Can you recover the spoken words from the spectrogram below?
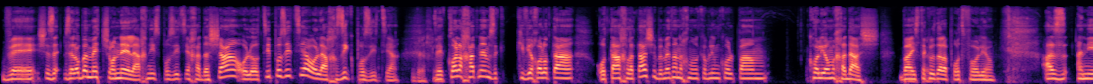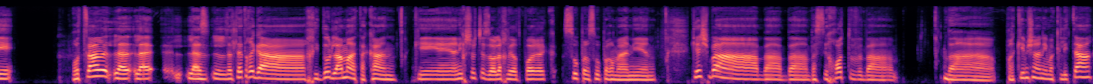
ושזה זה לא באמת שונה להכניס פוזיציה חדשה, או להוציא פוזיציה, או להחזיק פוזיציה. בהחלט. וכל אחת מהן זה כביכול אותה, אותה החלטה שבאמת אנחנו מקבלים כל פעם, כל יום מחדש, בהסתכלות על הפורטפוליו. אז אני רוצה לתת רגע חידוד למה אתה כאן, כי אני חושבת שזה הולך להיות פרק סופר סופר מעניין. כי יש בשיחות ובפרקים שאני מקליטה,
